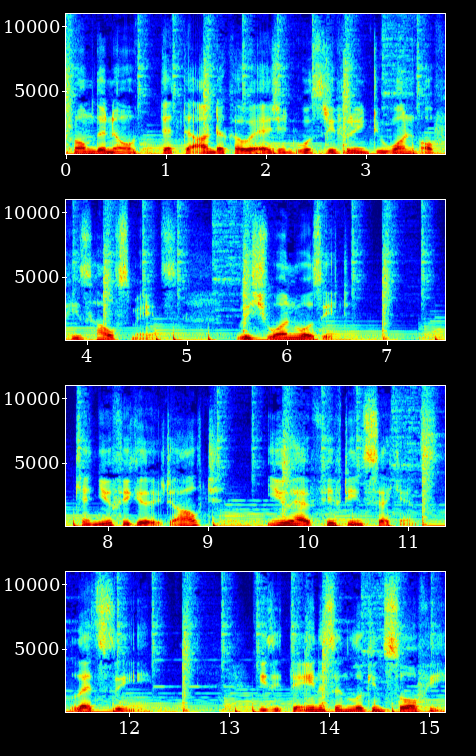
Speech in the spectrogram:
from the note that the undercover agent was referring to one of his housemates. Which one was it? Can you figure it out? You have 15 seconds. Let's see. Is it the innocent looking Sophie?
